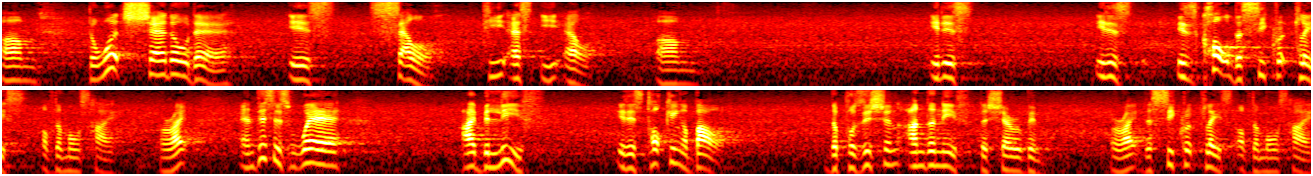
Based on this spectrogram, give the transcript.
Um, the word shadow there is Tsel, T S E L. Um, it is, it is is called the secret place of the Most High. All right? And this is where I believe it is talking about the position underneath the cherubim. All right? The secret place of the Most High.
